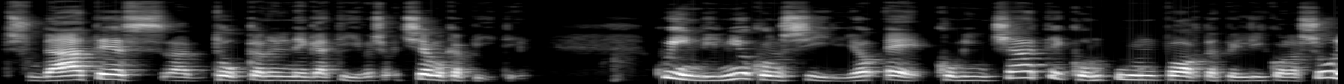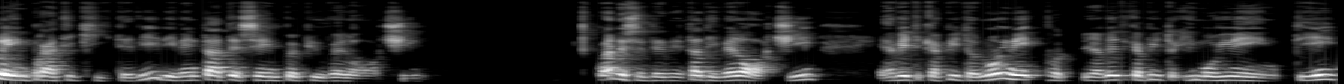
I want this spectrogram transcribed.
sudate toccano il negativo, ci siamo capiti. Quindi il mio consiglio è cominciate con un portapellicola solo e impratichitevi, diventate sempre più veloci. Quando siete diventati veloci e avete capito, avete capito i movimenti,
